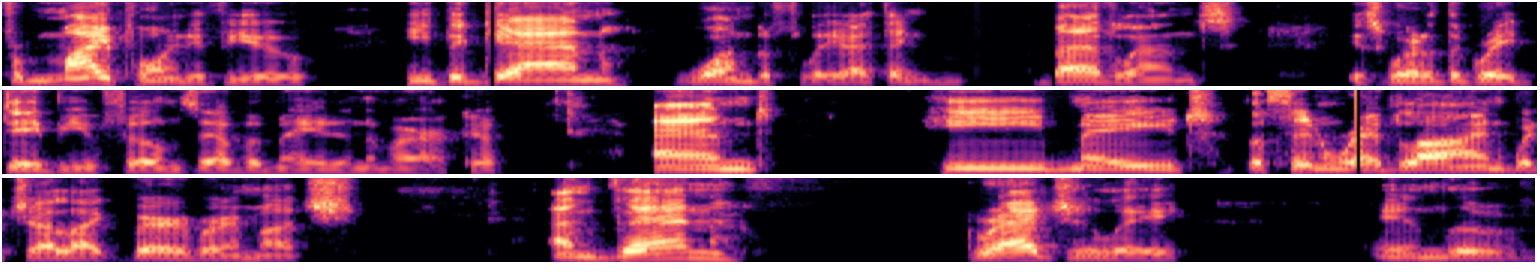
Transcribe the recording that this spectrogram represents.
from my point of view, he began wonderfully. I think Badlands is one of the great debut films ever made in America. And he made The Thin Red Line, which I like very, very much. And then gradually, in the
